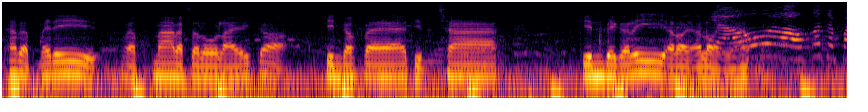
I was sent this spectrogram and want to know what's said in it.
ถ้าแบบไม่ได้แบบมาแบบสโลไลท์ก็กินกาแฟจิบชา กินเบเกอรี่อร่อยอร่อยเดี๋ยวนะครับเราก็จะไป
